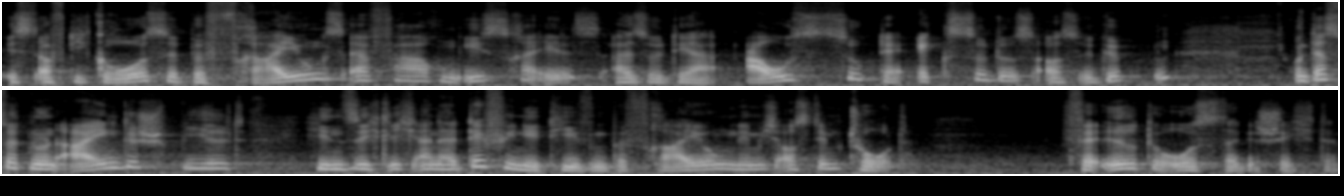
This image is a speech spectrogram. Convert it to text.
ist auf die große Befreiungserfahrung Israels, also der Auszug, der Exodus aus Ägypten. Und das wird nun eingespielt hinsichtlich einer definitiven Befreiung, nämlich aus dem Tod. Verirrte Ostergeschichte.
